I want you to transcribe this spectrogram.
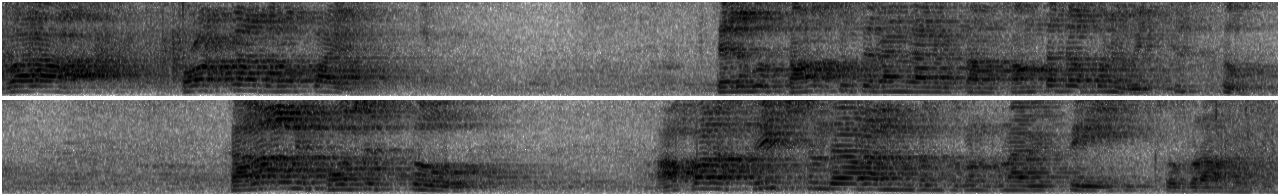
ఇవాళ కోట్లాది రూపాయలు తెలుగు సాంస్కృతిక రంగానికి తన సొంత డబ్బును వెచ్చిస్తూ కళల్ని పోషిస్తూ అపర శ్రీకృష్ణ దేవాలను పెంచుకుంటున్న వ్యక్తి సుబ్బరామరెడ్డి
